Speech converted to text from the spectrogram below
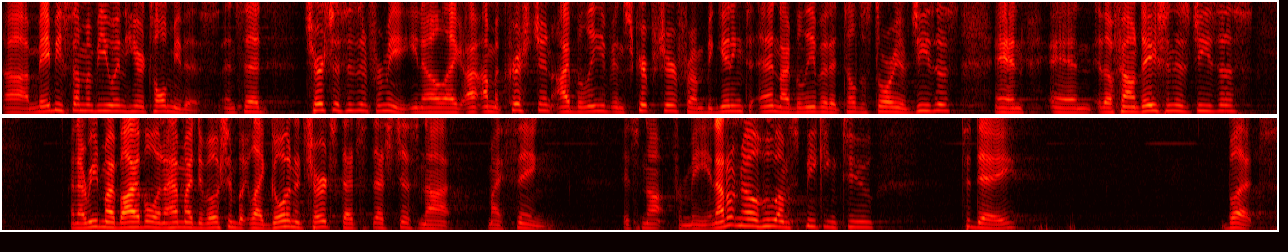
uh, maybe some of you in here told me this and said, Church, this isn't for me. You know, like I, I'm a Christian. I believe in Scripture from beginning to end. I believe that it tells the story of Jesus, and, and the foundation is Jesus. And I read my Bible and I have my devotion, but like going to church, that's, that's just not my thing it's not for me. And I don't know who I'm speaking to today, but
